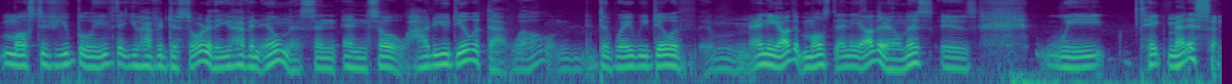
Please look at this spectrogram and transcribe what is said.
most of you believe that you have a disorder, that you have an illness, and and so how do you deal with that? Well, the way we deal with any other, most any other illness is we take medicine,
